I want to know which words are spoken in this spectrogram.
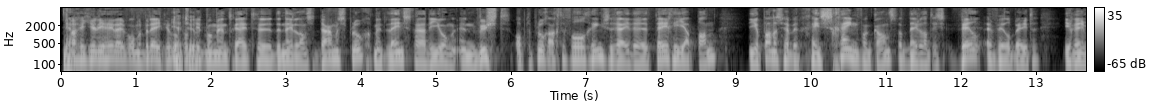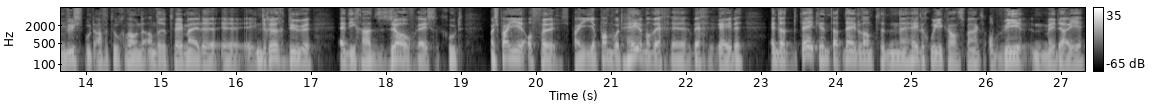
Mag ik jullie heel even onderbreken? Want op dit moment rijdt eh, de Nederlandse damesploeg... met Leenstra, De Jong en Wust op de ploegachtervolging. Ze rijden tegen Japan. Die Japanners hebben geen schijn van kans... want Nederland is veel en veel beter. Irene Wust moet af en toe gewoon de andere twee meiden eh, in de rug duwen... en die gaat zo vreselijk goed. Maar Spanje, of eh, Spanje, Japan wordt helemaal weg, weggereden. En dat betekent dat Nederland een hele goede kans maakt... op weer een medaille...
